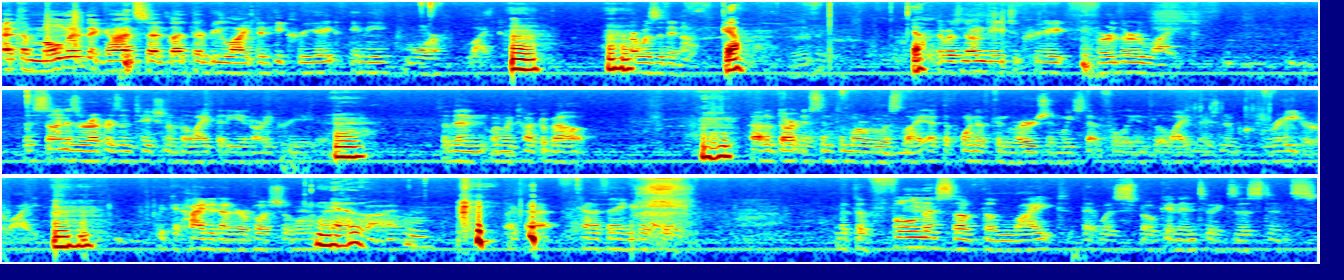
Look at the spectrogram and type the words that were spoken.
at the moment that God said, "Let there be light," did He create any more light, Mm. Mhm. or was it enough? Yeah. Yeah. There was no need to create further light. The sun is a representation of the light that He had already created. Mm. So then, when we talk about hmm out of darkness into marvelous light, at the point of conversion, we step fully into the light, and there's no greater light. hmm We could hide it under a bushel and No. magnify, like that kind of thing. But the, but the fullness of the light that was spoken into existence.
